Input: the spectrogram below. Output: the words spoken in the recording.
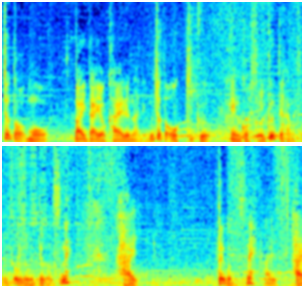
ちょっともう媒体を変えるなりちょっと大きく変更していくっていう話になってくるっていうことですね。はいということですね。はい。はい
